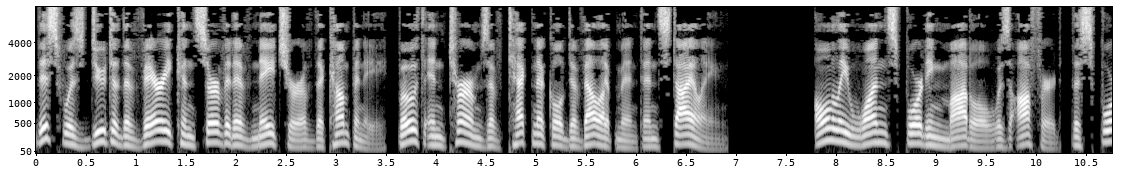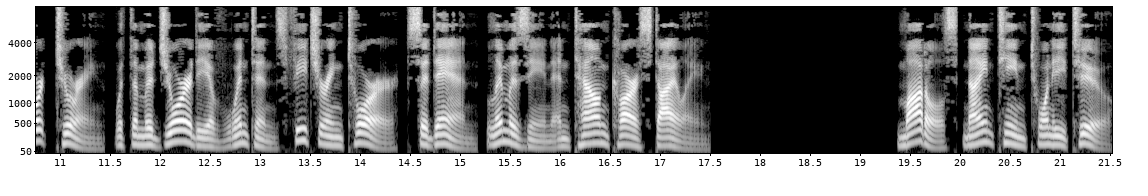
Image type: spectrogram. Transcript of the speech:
This was due to the very conservative nature of the company, both in terms of technical development and styling. Only one sporting model was offered, the Sport Touring, with the majority of Wintons featuring tourer, sedan, limousine and town car styling. Models 1922.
